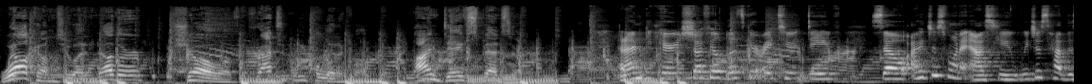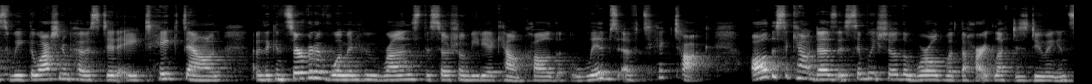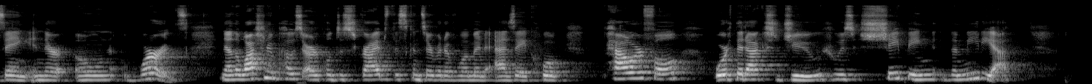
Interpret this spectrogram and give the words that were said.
Welcome to another show of Practically Political. I'm Dave Spencer. And I'm Carrie Sheffield. Let's get right to it, Dave. So I just want to ask you we just had this week, the Washington Post did a takedown of the conservative woman who runs the social media account called Libs of TikTok. All this account does is simply show the world what the hard left is doing and saying in their own words. Now, the Washington Post article describes this conservative woman as a quote, powerful Orthodox Jew who is shaping the media.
